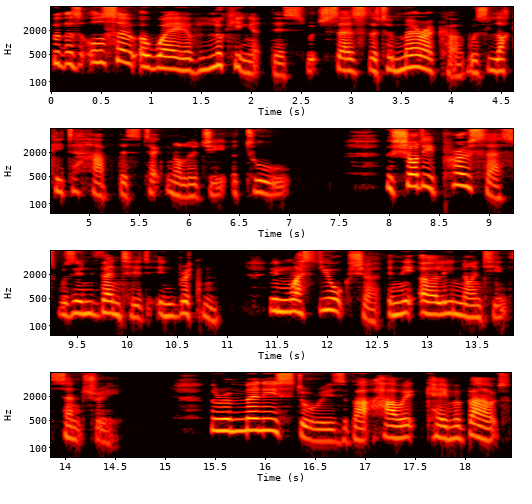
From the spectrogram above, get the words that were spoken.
but there's also a way of looking at this which says that America was lucky to have this technology at all. The shoddy process was invented in Britain, in West Yorkshire, in the early 19th century. There are many stories about how it came about,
